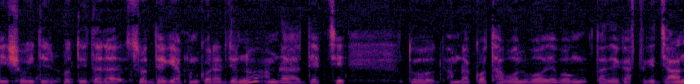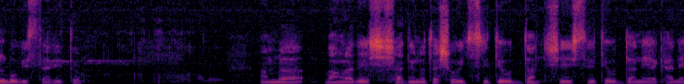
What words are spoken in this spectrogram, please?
এই শহীদের প্রতি তারা শ্রদ্ধা জ্ঞাপন করার জন্য। আমরা দেখছি। তো আমরা কথা বলব এবং তাদের কাছ থেকে জানব বিস্তারিত। আমরা বাংলাদেশ স্বাধীনতা শহীদ স্মৃতি উদ্যান, সেই স্মৃতি উদ্যানে এখানে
